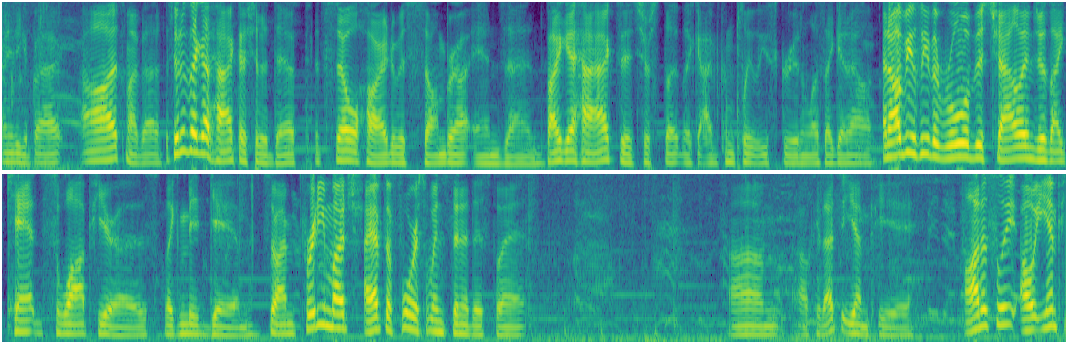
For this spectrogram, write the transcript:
I need to get back. Oh, that's my bad. As soon as I got hacked, I should have dipped. It's so hard with Sombra and Zen. If I get hacked, it's just like I'm completely screwed unless I get out. And obviously the rule of this challenge is I can't swap heroes like mid-game. So I'm pretty much, I have to force Winston at this point. Um, okay, that's EMP. Honestly, oh, EMP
